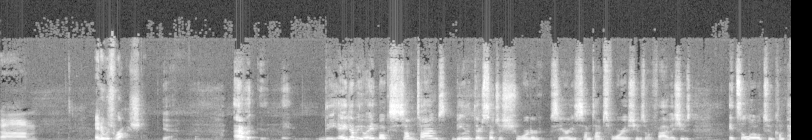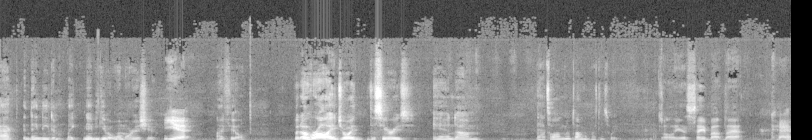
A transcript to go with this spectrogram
um, and it was rushed. Yeah. I would, the AWA books, sometimes, being that they're such a shorter series, sometimes four issues or five issues, it's a little too compact and they need to make, maybe give it one more issue. Yeah. I feel. But overall, I enjoyed the series, and um, that's all I'm going to talk about this week. That's all you have to say about that. Okay.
